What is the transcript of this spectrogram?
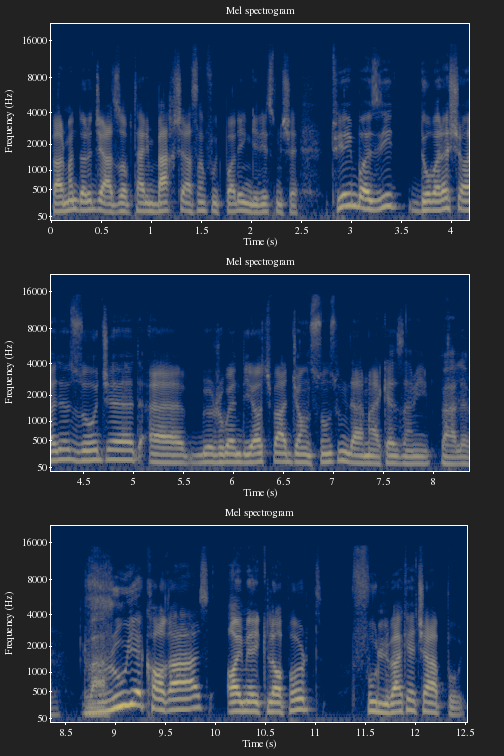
برای من داره جذاب ترین بخش اصلا فوتبال انگلیس میشه. توی این بازی دوباره شاهد زوج روبن دیاش و جان استونز در مرکز زمین. بله. روی کاغذ آیمریک لاپورت full-back چپ بود.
